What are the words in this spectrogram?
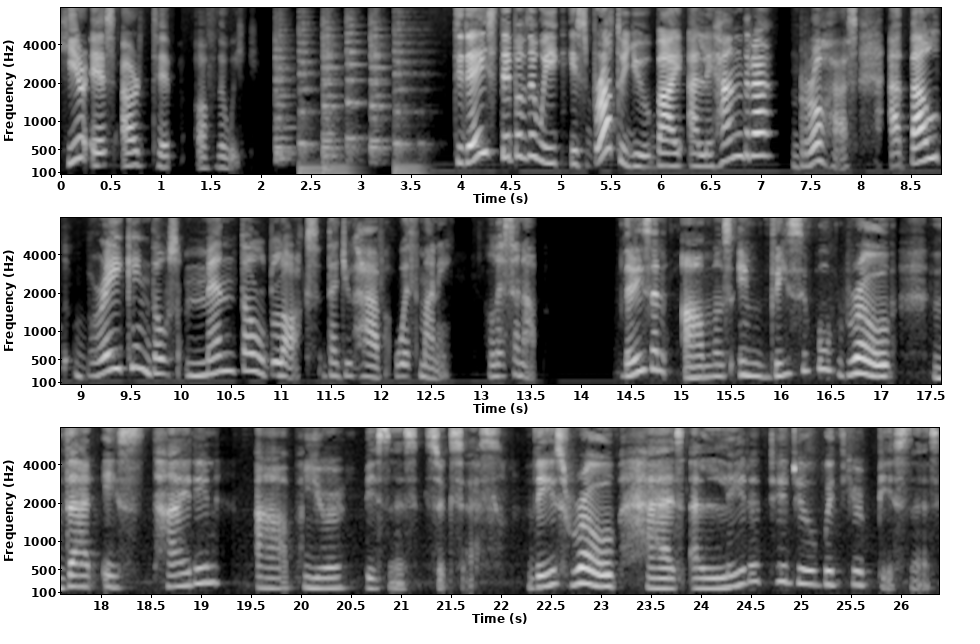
here is our tip of the week. Today's tip of the week is brought to you by Alejandra Rojas about breaking those mental blocks that you have with money. Listen up. There is an almost invisible rope that is tightening up your business success. This robe has a little to do with your business,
